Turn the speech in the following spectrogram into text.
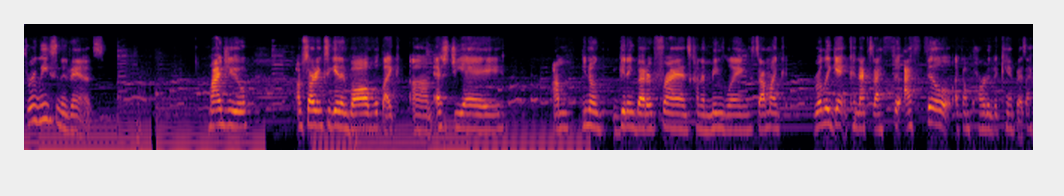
three weeks in advance. Mind you, I'm starting to get involved with like um, SGA. I'm, you know, getting better friends, kind of mingling. So I'm like really getting connected. I feel, I feel like I'm part of the campus. I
